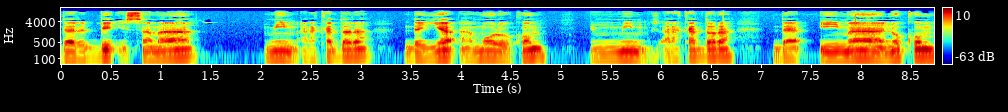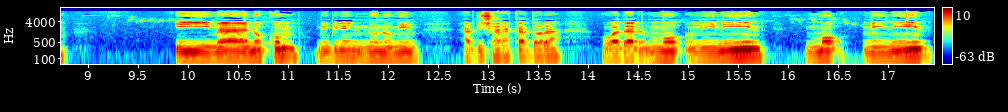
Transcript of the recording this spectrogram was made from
در بئس ما میم حرکت داره. در یأمرکم میم حرکت داره. در ایمانکم ایمانکم می‌بینین نون و میم هردویش حرکت داره. و در مؤمنین مؤمنین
